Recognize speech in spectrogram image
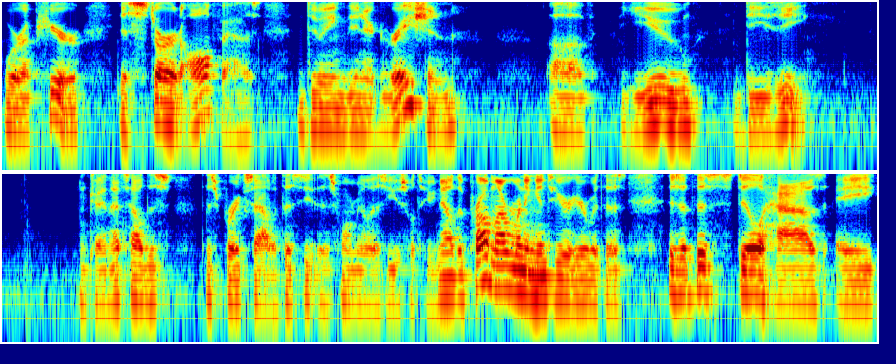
Where up here, this started off as doing the integration of u dz. Okay, and that's how this this breaks out if this, this formula is useful to you. Now, the problem I'm running into here with this is that this still has a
